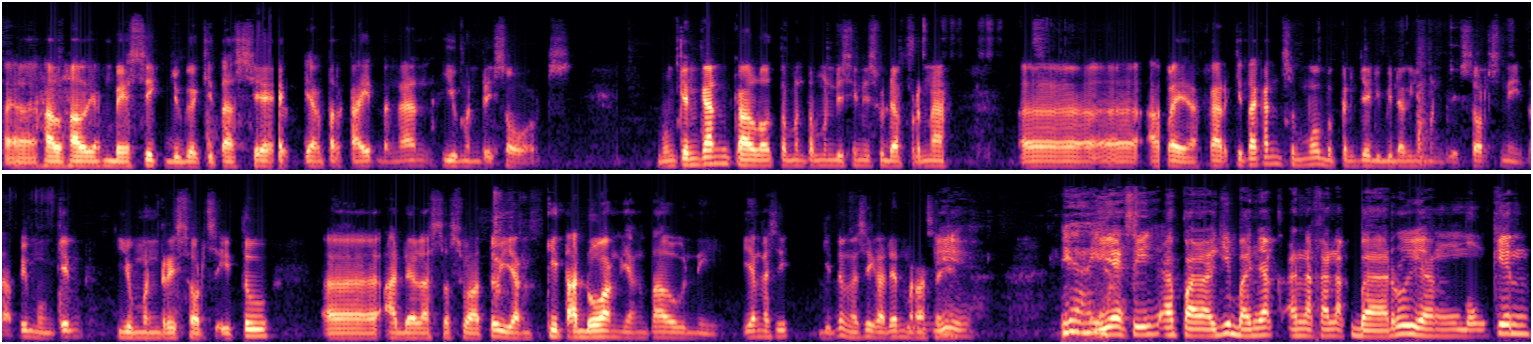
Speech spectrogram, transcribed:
eh, hal-hal uh, yang basic juga kita share yang terkait dengan human resource. Mungkin kan kalau teman-teman di sini sudah pernah uh, apa ya? Kita kan semua bekerja di bidang human resource nih, tapi mungkin human resource itu uh, adalah sesuatu yang kita doang yang tahu nih. Iya nggak sih? Gitu nggak sih kalian merasanya? Iya. Iya, iya. iya sih, apalagi banyak anak-anak baru yang mungkin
